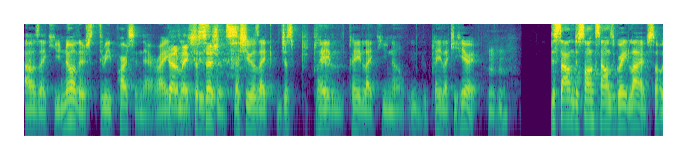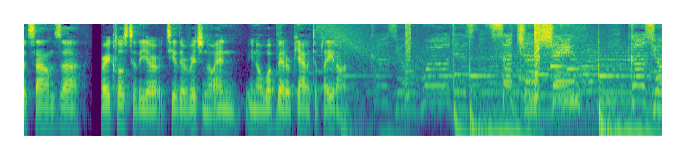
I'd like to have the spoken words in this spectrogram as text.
I was like, you know, there's three parts in there, right? You Gotta make And she was- decisions. But she was like, just play, play like you know, play like you hear it. Mm-hmm. The sound, the song sounds great live, so it sounds uh, very close to the uh, to the original. And you know, what better piano to play it on? Your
